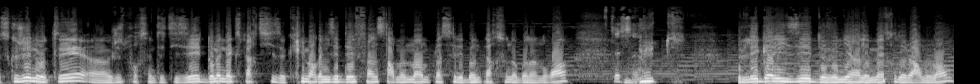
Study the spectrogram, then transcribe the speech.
Ce que j'ai noté, euh, juste pour synthétiser, domaine d'expertise, crime organisé, défense, armement, placer les bonnes personnes au bon endroit. C'est ça. But, légaliser, devenir les maîtres de l'armement.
